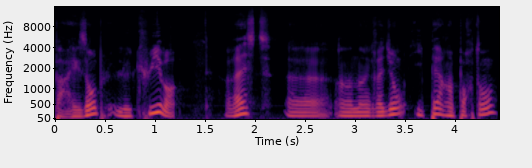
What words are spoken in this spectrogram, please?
par exemple, le cuivre reste euh, un ingrédient hyper important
